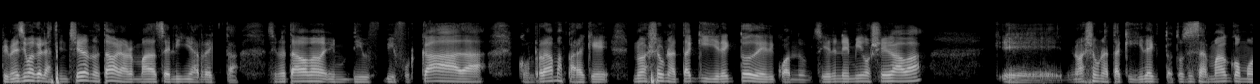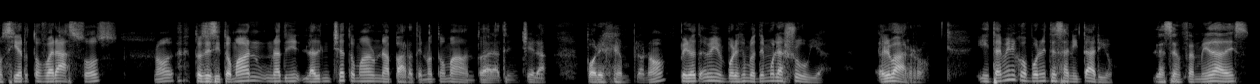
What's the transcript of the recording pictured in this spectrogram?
Primero encima que las trincheras no estaban armadas en línea recta, sino estaban bifurcadas, con ramas, para que no haya un ataque directo de cuando si el enemigo llegaba, eh, no haya un ataque directo. Entonces se armaban como ciertos brazos, ¿no? Entonces si tomaban una, la trinchera, tomaban una parte, no tomaban toda la trinchera, por ejemplo, ¿no? Pero también, por ejemplo, tenemos la lluvia, el barro, y también el componente sanitario las enfermedades.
